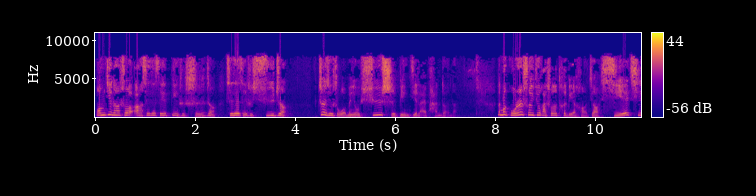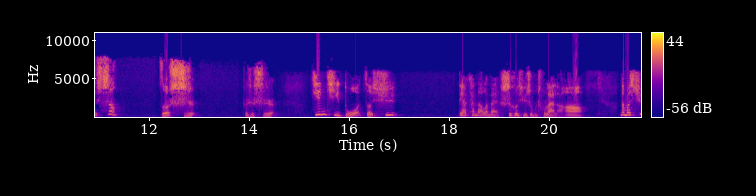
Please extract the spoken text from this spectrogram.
我们经常说啊，谁谁谁病是实症，谁谁谁是虚症，这就是我们用虚实病机来判断的。那么古人说一句话说的特别好，叫邪气盛则实，这是实；精气夺则虚。大家看到了没？实和虚是不是出来了啊？那么虚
